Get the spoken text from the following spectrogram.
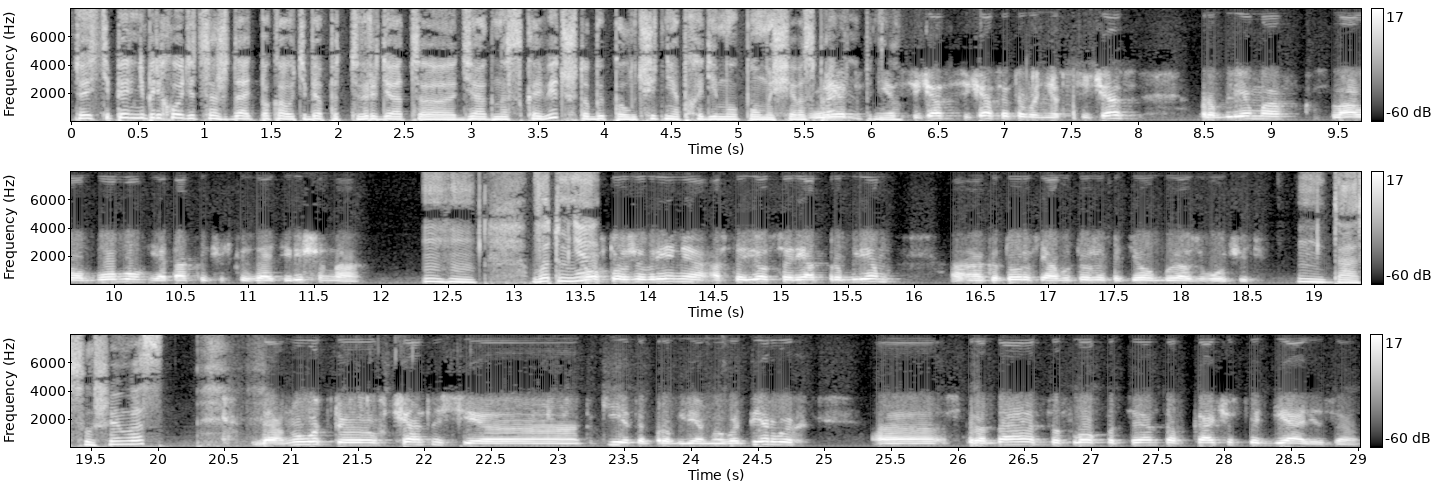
То есть теперь не приходится ждать, пока у тебя подтвердят э, диагноз ковид, чтобы получить необходимую помощь. Я вас нет, правильно понимаю? Нет, сейчас, сейчас этого нет. Сейчас проблема, слава богу, я так хочу сказать, решена. Угу. Вот у меня... Но в то же время остается ряд проблем, э, которых я бы тоже хотел бы озвучить. Да, слушаем вас. Да, ну вот э, в частности, э, какие это проблемы? Во-первых, э, страдает, со слов пациентов, качество диализа.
